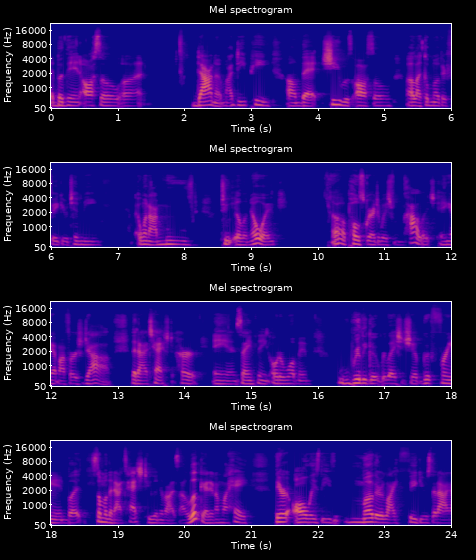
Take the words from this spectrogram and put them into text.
but then also uh, Donna, my DP, um, that she was also uh, like a mother figure to me when I moved to Illinois uh, post graduation from college and got my first job that I attached to her. And same thing, older woman, really good relationship, good friend, but someone that I attached to. And if I, as I look at it, I'm like, hey, there are always these mother like figures that I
